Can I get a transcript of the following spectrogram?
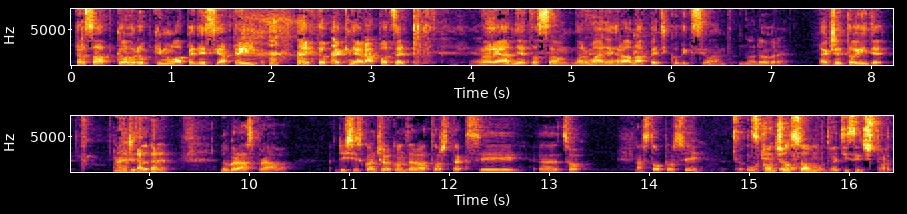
trsátko hrúbky 0,53, nech to pekne rapoce. No riadne to som normálne hral na peťku Dixieland. No dobre. Takže to ide. Takže to jde. Dobrá správa. Když si skončil konzervatoř, tak si e, co? Nastoupil si ako Skončil som v 2004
